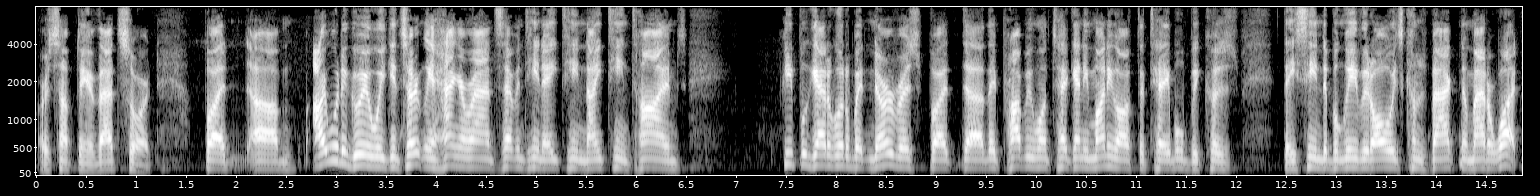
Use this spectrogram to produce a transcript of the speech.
or something of that sort. But um, I would agree we can certainly hang around 17, 18, 19 times. People get a little bit nervous, but uh, they probably won't take any money off the table because they seem to believe it always comes back no matter what.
